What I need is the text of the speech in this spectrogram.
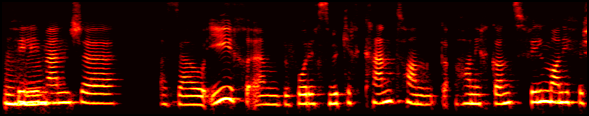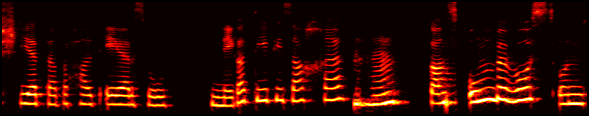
mhm. viele Menschen also auch ich, ähm, bevor ich es wirklich kennt habe, habe ich ganz viel manifestiert, aber halt eher so negative Sachen, mhm. Ganz unbewusst und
